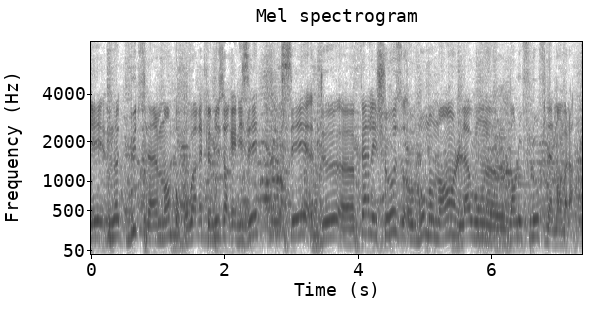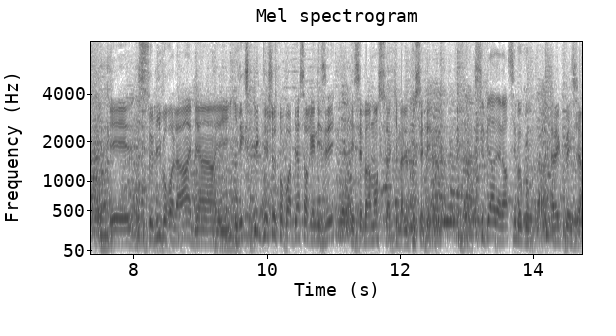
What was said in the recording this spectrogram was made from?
Et notre but finalement pour pouvoir être le mieux organisé, c'est de euh, faire les choses au bon moment, là où on euh, dans le flow finalement. Voilà. Et ce livre-là, eh bien, il, explique des choses pour pouvoir bien s'organiser. Et c'est vraiment cela qui m'a le plus aidé. Super bien, merci beaucoup. Avec plaisir.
